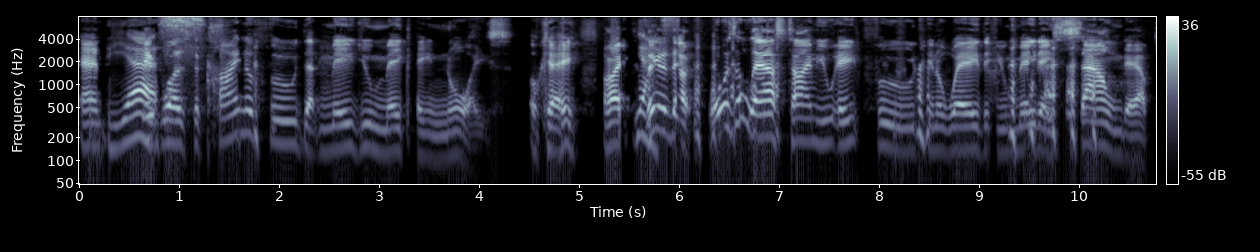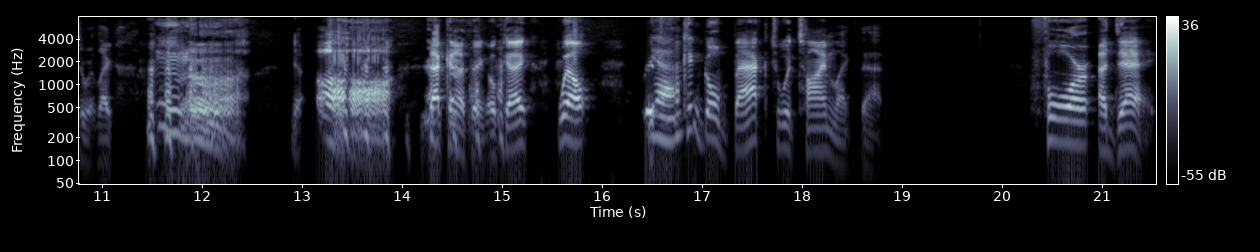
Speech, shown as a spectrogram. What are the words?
And Yes. it was the kind of food that made you make a noise. Okay. All right. Think of Yes. it down. What was the last time you ate food in a way that you made a sound after it? Like, "Mm, yeah, oh, that kind of thing. Okay. Well, Yeah. you can go back to a time like that for a day,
